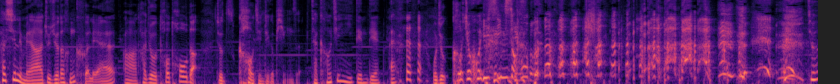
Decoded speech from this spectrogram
他心里面啊就觉得很可怜啊，他就偷偷的就靠近这个瓶子，再靠近一点点，哎，我就 我就会心 动。就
